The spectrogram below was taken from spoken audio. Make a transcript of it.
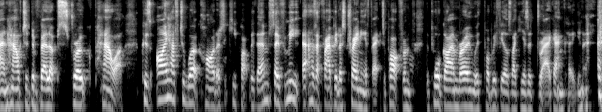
and how to develop stroke power because I have to work harder to keep up with them. So for me, that has a fabulous training effect. Apart from the poor guy I'm rowing with, probably feels like he has a drag anchor, you know.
